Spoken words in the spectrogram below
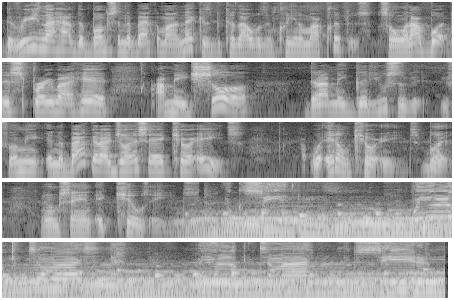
the reason I have the bumps in the back of my neck is because I wasn't cleaning my clippers. So when I bought this spray right here, I made sure that I made good use of it. You feel me? In the back of that joint, it said cure AIDS well, it don't cure AIDS, but you know what I'm saying? It kills AIDS. You can see it when you look into my eyes. When you look into my eyes, you can see it.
